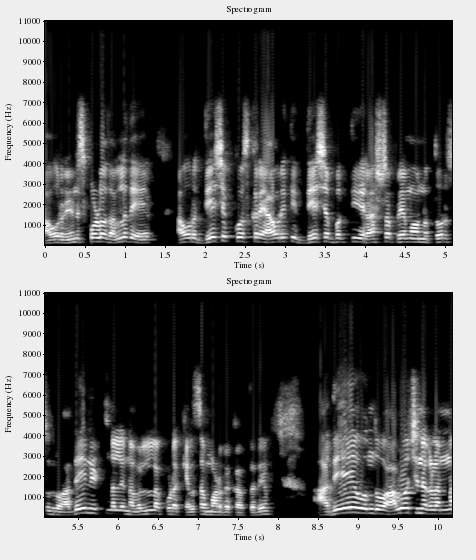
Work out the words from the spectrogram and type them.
ಅವರು ನೆನೆಸ್ಕೊಳ್ಳೋದಲ್ಲದೆ ಅವರು ದೇಶಕ್ಕೋಸ್ಕರ ಯಾವ ರೀತಿ ದೇಶಭಕ್ತಿ ರಾಷ್ಟ್ರ ಪ್ರೇಮವನ್ನು ತೋರಿಸಿದ್ರು ಅದೇ ನಿಟ್ಟಿನಲ್ಲಿ ನಾವೆಲ್ಲ ಕೂಡ ಕೆಲಸ ಮಾಡಬೇಕಾಗ್ತದೆ. ಅದೇ ಒಂದು ಆಲೋಚನೆಗಳನ್ನ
